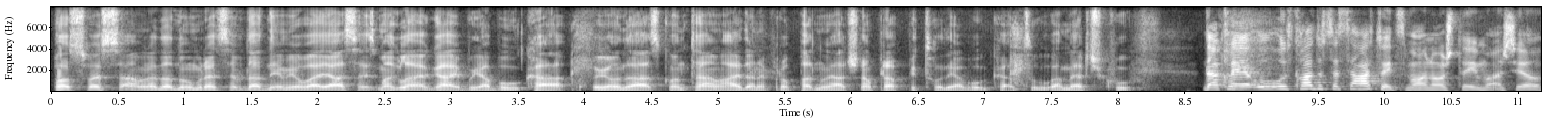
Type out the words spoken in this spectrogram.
Pa sve sam, ne dadnu recept, dadnem mi ovaj jasa iz maglaja gajbu jabuka i onda ja skontam, hajde ne propadnu, ja ću napraviti pitu od jabuka, tu američku. Dakle, u, u skladu sa sastojicima ono što imaš, jel?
